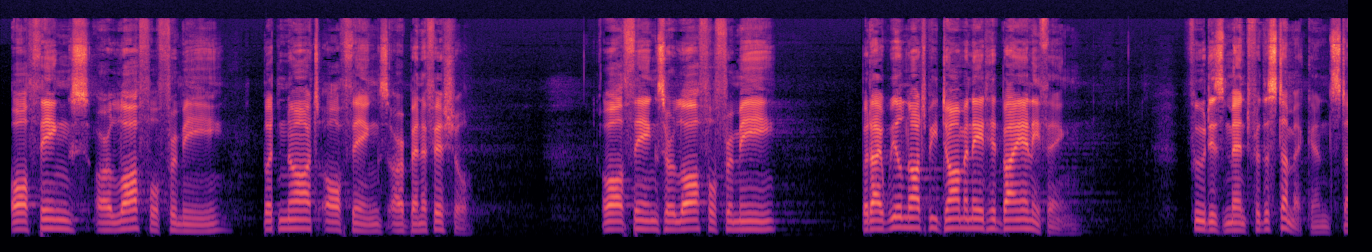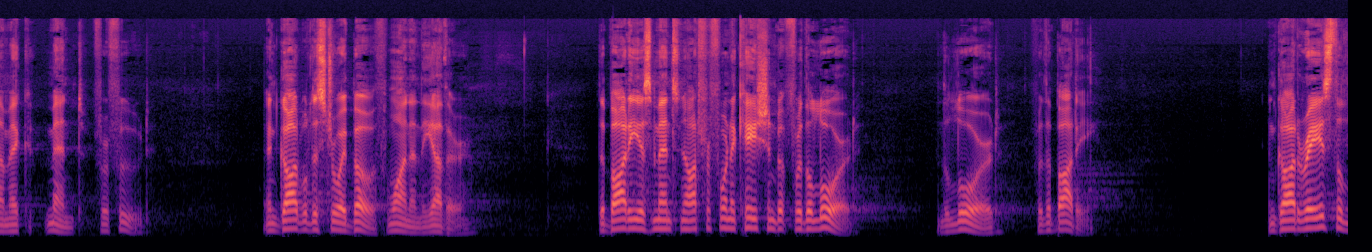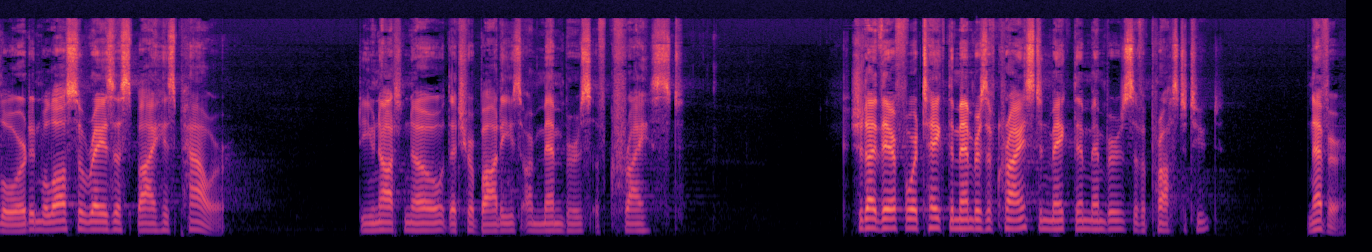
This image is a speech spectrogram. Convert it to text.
All things are lawful for me, but not all things are beneficial. All things are lawful for me, but I will not be dominated by anything. Food is meant for the stomach, and stomach meant for food. And God will destroy both, one and the other. The body is meant not for fornication, but for the Lord, and the Lord for the body. And God raised the Lord and will also raise us by his power. Do you not know that your bodies are members of Christ? Should I therefore take the members of Christ and make them members of a prostitute? Never.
